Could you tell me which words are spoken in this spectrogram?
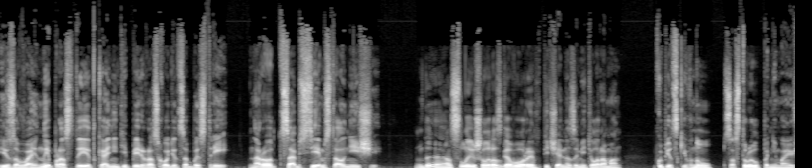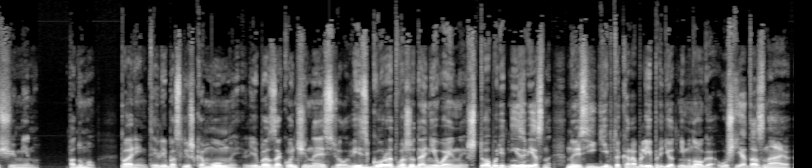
«Из-за войны простые ткани теперь расходятся быстрее. Народ совсем стал нищий». «Да, слышал разговоры», — печально заметил Роман. Купец кивнул, состроил понимающую мину. Подумал, «Парень, ты либо слишком умный, либо законченный осел. Весь город в ожидании войны. Что будет, неизвестно. Но из Египта кораблей придет немного. Уж я-то знаю.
